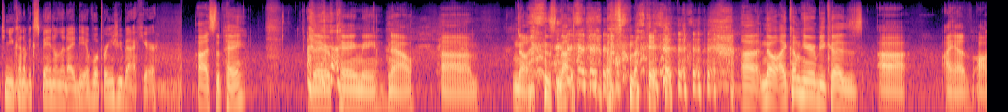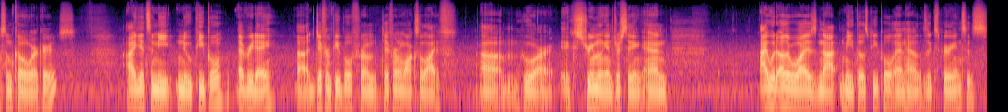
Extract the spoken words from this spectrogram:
can you kind of expand on that idea of what brings you back here? Uh, it's the pay. They're paying me now. Um, No, it's not. that's not it. Uh, no, I come here because uh, I have awesome coworkers. I get to meet new people every day, uh, different people from different walks of life, um, who are extremely interesting, and I would otherwise not meet those people and have those experiences.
